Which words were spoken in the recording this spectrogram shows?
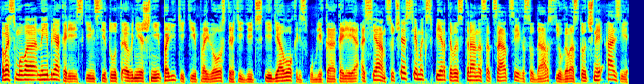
8 ноября Корейский институт внешней политики провел стратегический диалог Республика Корея-Осиан с участием экспертов из стран Ассоциации государств Юго-Восточной Азии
